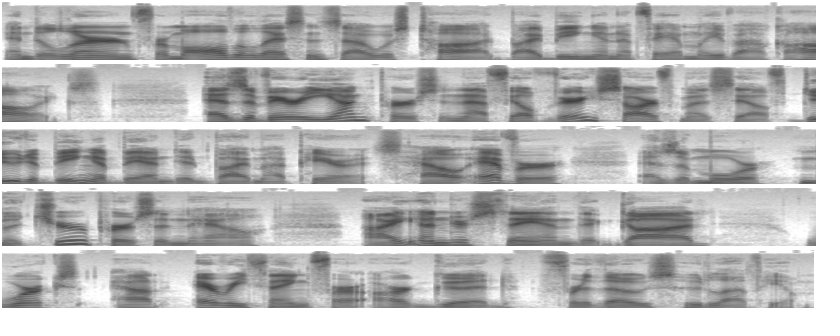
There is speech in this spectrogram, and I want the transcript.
and to learn from all the lessons I was taught by being in a family of alcoholics. As a very young person, I felt very sorry for myself due to being abandoned by my parents. However, as a more mature person now, I understand that God works out everything for our good for those who love Him.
